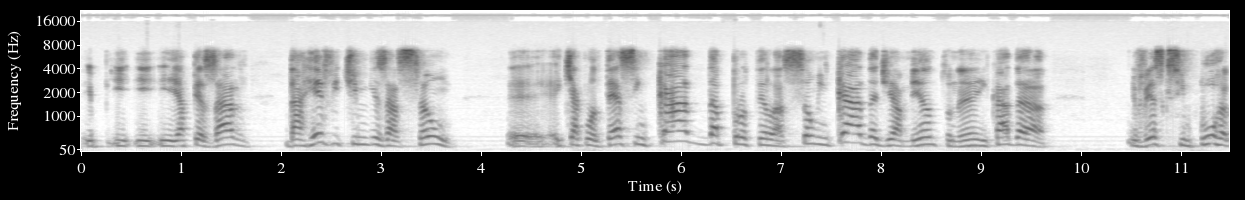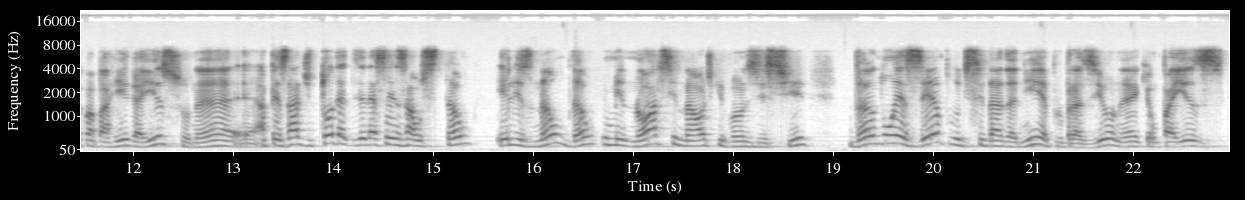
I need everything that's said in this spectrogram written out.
E, e, e apesar da revitimização eh, que acontece em cada protelação, em cada adiamento, né? Em cada vez que se empurra com a barriga isso, né? Apesar de toda essa exaustão, eles não dão o menor sinal de que vão desistir, dando um exemplo de cidadania para o Brasil, né? Que é um país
